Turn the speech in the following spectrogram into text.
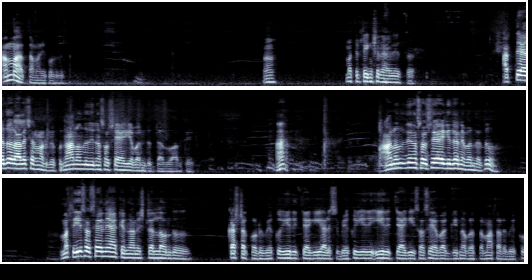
ಅಮ್ಮ ಅರ್ಥ ಮಾಡಿಕೊಳ್ಳುವುದಿಲ್ಲ? ಮತ್ತೆ ಟೆನ್ಷನ್ ಆಗಿರ್ತದೆ ಅತ್ತೆ ಆದವ್ರು ಆಲೋಚನೆ ಮಾಡಬೇಕು. ನಾನೊಂದು ದಿನ ಸೊಸೆಯಾಗಿ ಬಂದದ್ದಲ್ವಾ ಅಂತೇಳಿ ಹಾಂ? ನಾನೊಂದು ದಿನ ಸೊಸೆಯಾಗಿದ್ದಾನೆ ಬಂದದ್ದು. ಮತ್ತೆ ಈ ಸೊಸೆಯನ್ನೇ ಯಾಕೆ ನಾನು ಇಷ್ಟೆಲ್ಲ ಒಂದು ಕಷ್ಟ ಕೊಡಬೇಕು, ಈ ರೀತಿಯಾಗಿ ಅಳಿಸಬೇಕು ಈ ಈ ರೀತಿಯಾಗಿ ಸೊಸೆಯ ಬಗ್ಗೆ ಇನ್ನೊಬ್ಬರ ಹತ್ರ ಮಾತಾಡಬೇಕು.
